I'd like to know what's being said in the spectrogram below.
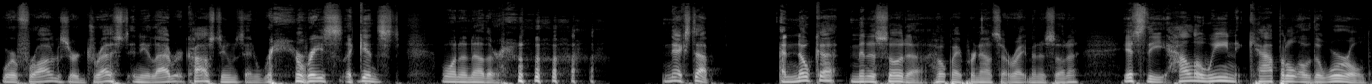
where frogs are dressed in elaborate costumes and race against one another. Next up, Anoka, Minnesota. I hope I pronounced that right, Minnesota. It's the Halloween capital of the world.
